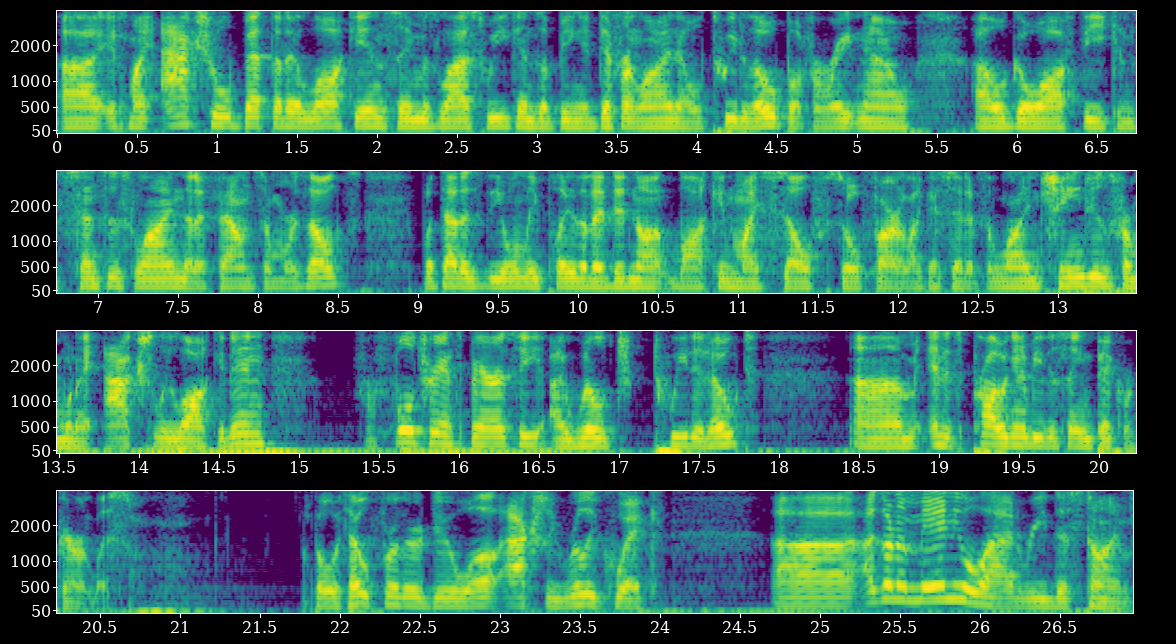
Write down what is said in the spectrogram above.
Uh, if my actual bet that I lock in, same as last week, ends up being a different line, I will tweet it out. But for right now, I will go off the consensus line that I found somewhere else. But that is the only play that I did not lock in myself so far. Like I said, if the line changes from when I actually lock it in, for full transparency, I will t- tweet it out. Um, and it's probably going to be the same pick regardless. But without further ado, well, actually, really quick, uh, I got a manual ad read this time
